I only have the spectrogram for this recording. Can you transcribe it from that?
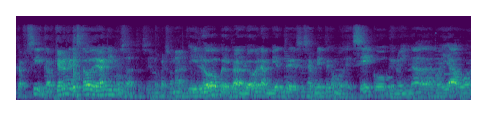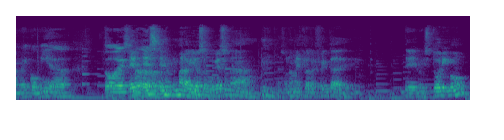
Kaf- Sí, kafkiano en el estado de ánimo. Exacto, sí, en los personajes. Y luego, pero claro, luego el ambiente es ese ambiente como de seco, que no hay nada, no hay agua, no hay comida, todo es. Es, una- es, es- es maravilloso porque es una, es una mezcla perfecta de, de lo histórico,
